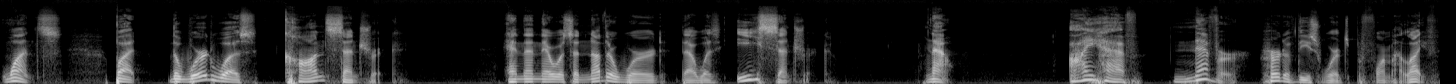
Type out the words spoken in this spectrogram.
once. But the word was concentric. And then there was another word that was eccentric. Now, I have never heard of these words before in my life.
